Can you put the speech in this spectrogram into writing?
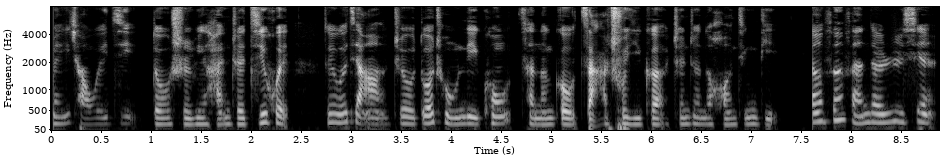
每一场危机都是蕴含着机会，所以我讲啊，只有多重利空才能够砸出一个真正的黄金底。当纷繁的日线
